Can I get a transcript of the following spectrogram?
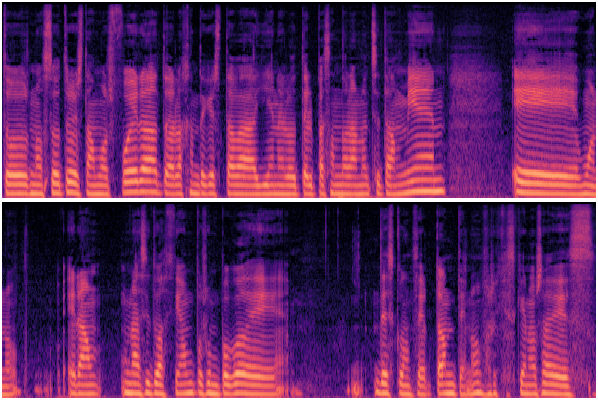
todos nosotros estábamos fuera, toda la gente que estaba allí en el hotel pasando la noche también. Eh, bueno, era una situación pues un poco de desconcertante, ¿no? Porque es que no sabes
